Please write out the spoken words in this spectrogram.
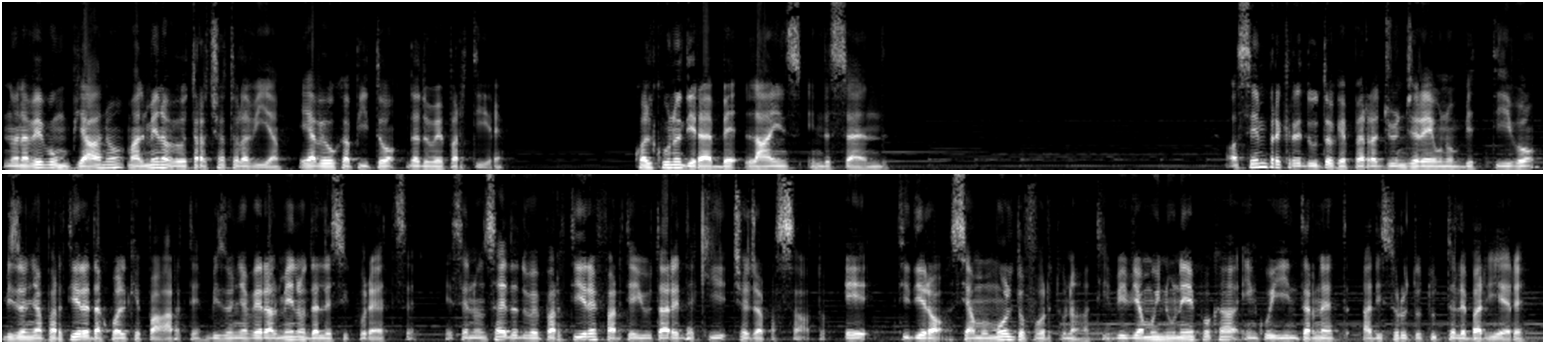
Non avevo un piano, ma almeno avevo tracciato la via e avevo capito da dove partire. Qualcuno direbbe lines in the sand, ho sempre creduto che per raggiungere un obiettivo bisogna partire da qualche parte, bisogna avere almeno delle sicurezze. E se non sai da dove partire farti aiutare da chi c'è già passato. E ti dirò, siamo molto fortunati, viviamo in un'epoca in cui internet ha distrutto tutte le barriere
